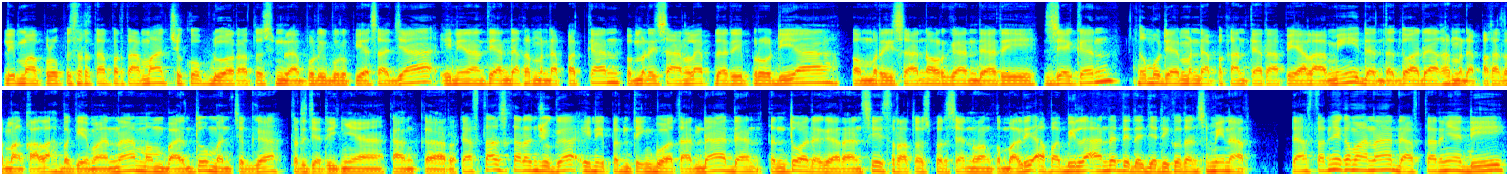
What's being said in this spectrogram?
50 peserta pertama cukup Rp290.000 saja. Ini nanti Anda akan mendapatkan pemeriksaan lab dari Prodia, pemeriksaan organ dari Zegen, kemudian mendapatkan terapi alami, dan tentu Anda akan mendapatkan temangkalah bagaimana membantu mencegah terjadinya kanker. Daftar sekarang juga, ini penting buat Anda, dan tentu ada garansi 100% uang kembali apabila Anda tidak jadi ikutan seminar. Daftarnya ke mana? Daftarnya di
